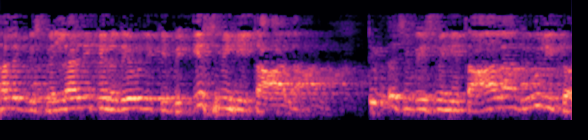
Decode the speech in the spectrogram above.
خلک بسم الله لیکي نو دیو لیکي به اسمه تعالی ټیک ده چې بسم الله تعالی دیو لیکه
